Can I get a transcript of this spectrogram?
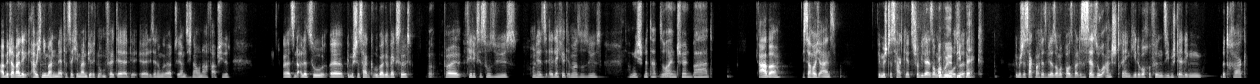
Aber mittlerweile habe ich niemanden mehr tatsächlich in meinem direkten Umfeld, der, der äh, die Sendung gehört. Die haben sich nach und nach verabschiedet. Äh, sind alle zu äh, gemischtes Hack rüber gewechselt. Ja. Weil Felix ist so süß und er, er lächelt immer so süß. Tommy Schmidt hat so einen schönen Bart. Aber ich sage euch eins: Gemischtes Hack jetzt schon wieder You will be Sommerpause. back. Gemischtes Hack macht jetzt wieder Sommerpause, weil es ist ja so anstrengend, jede Woche für einen siebenstelligen Betrag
